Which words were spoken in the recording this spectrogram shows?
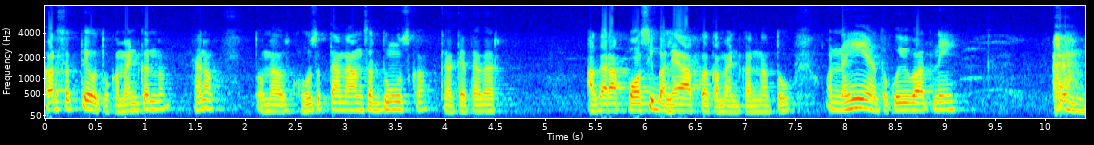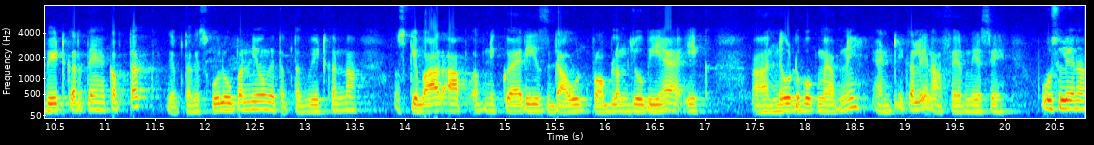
कर सकते हो तो कमेंट करना, है ना? तो मैं, हो सकता है मैं आंसर दूँ उसका, क्या कहते हैं अगर अगर आप पॉसिबल है आपका कमेंट करना तो। और नहीं है तो कोई बात नहीं। वेट करते हैं कब तक? जब तक स्कूल ओपन नहीं होंगे, तब तक वेट करना। उसके बाद आप अपनी क्वेरीज डाउट प्रॉब्लम जो भी है, एक नोटबुक में अपनी एंट्री कर लेना। फिर मेरे से पूछ लेना।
